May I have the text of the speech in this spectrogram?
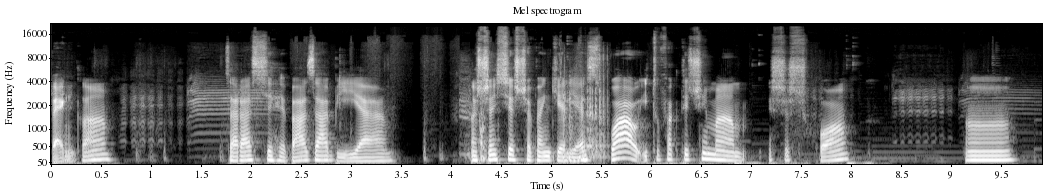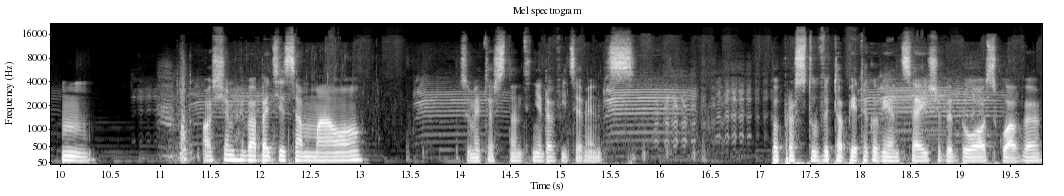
węgla? Zaraz się chyba zabiję. Na szczęście jeszcze węgiel jest. Wow, i tu faktycznie mam jeszcze szkło. Yy, hmm. 8 chyba będzie za mało. W sumie też stąd nie dowidzę, więc po prostu wytopię tego więcej, żeby było z głowy.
